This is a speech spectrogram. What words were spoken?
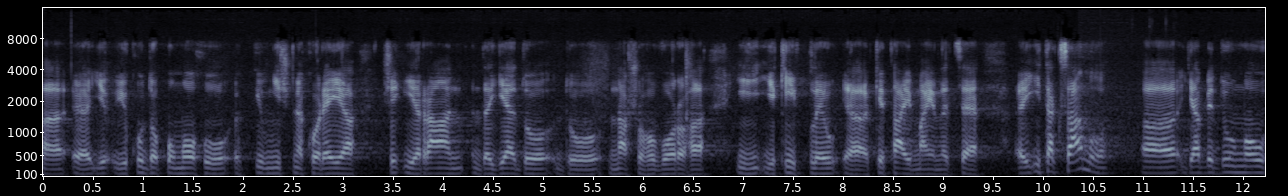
е, е, Яку допомогу Північна Корея чи Іран дає до, до нашого ворога, і який вплив е, Китай має на це? Е, І так само е, я би думав, е,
